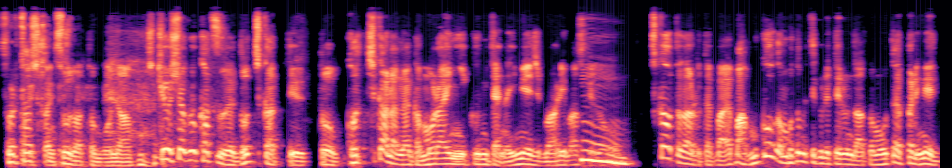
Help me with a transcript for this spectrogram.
それ確かにそうだと思うな。給食活動でどっちかっていうと、こっちからなんかもらいに行くみたいなイメージもありますけど、うん。スカウトがあるとやっぱ、やっぱ向こうが求めてくれてるんだと思うと、やっぱりね、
